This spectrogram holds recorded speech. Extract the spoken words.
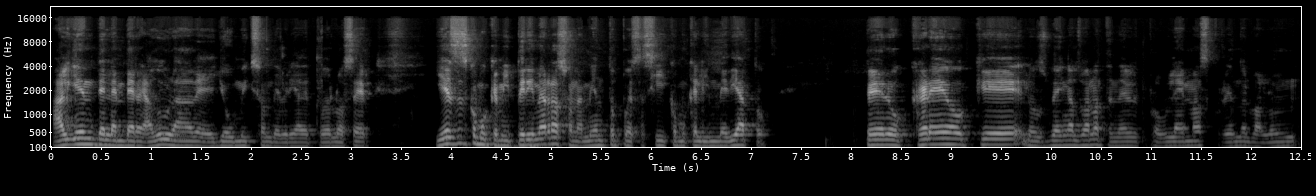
alguien de la envergadura de Joe Mixon debería de poderlo hacer. Y ese es como que mi primer razonamiento, pues así, como que el inmediato. Pero creo que los Bengals van a tener problemas corriendo el balón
